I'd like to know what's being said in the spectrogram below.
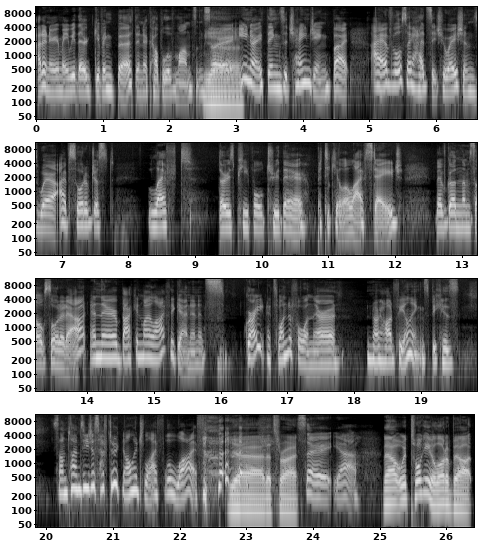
I don't know, maybe they're giving birth in a couple of months. And so, Yeah. you know, things are changing. But I have also had situations where I've sort of just left those people to their particular life stage. They've gotten themselves sorted out and they're back in my life again. And it's great. It's wonderful. And there are no hard feelings because sometimes you just have to acknowledge life will life. Yeah, that's right. so, yeah. Now, we're talking a lot about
